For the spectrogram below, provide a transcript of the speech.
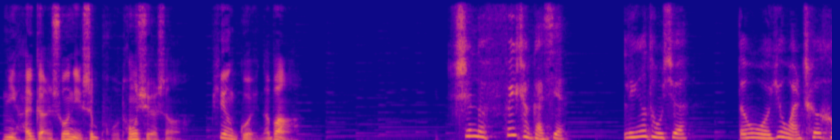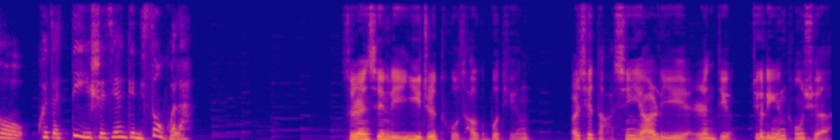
你还敢说你是普通学生？骗鬼呢吧！真的非常感谢，林恩同学，等我用完车后会在第一时间给你送回来。虽然心里一直吐槽个不停，而且打心眼里也认定这个林恩同学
